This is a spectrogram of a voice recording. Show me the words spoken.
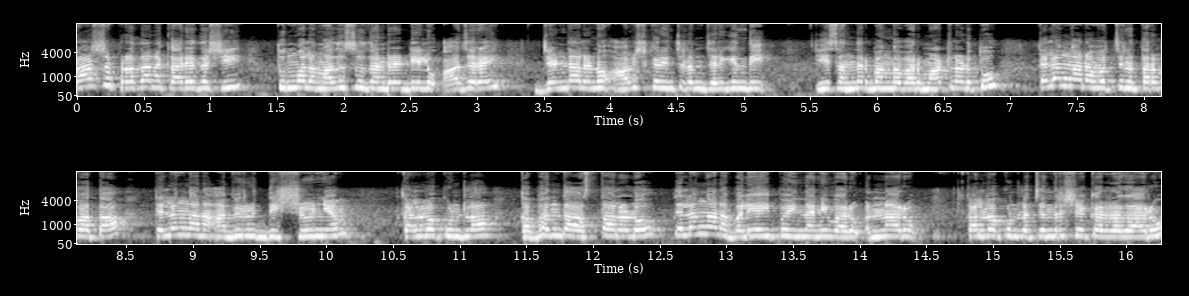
రాష్ట్ర ప్రధాన కార్యదర్శి తుమ్మల మధుసూదన్ రెడ్డిలు హాజరై జెండాలను ఆవిష్కరించడం జరిగింది. ఈ సందర్భంగా వారు మాట్లాడుతూ తెలంగాణ వచ్చిన తర్వాత తెలంగాణ అభివృద్ధి శూన్యం కల్వకుంట్ల కబంద హస్తాలలో తెలంగాణ బలి అయిపోయిందని వారు అన్నారు. కల్వకుంట్ల చంద్రశేఖర గారు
